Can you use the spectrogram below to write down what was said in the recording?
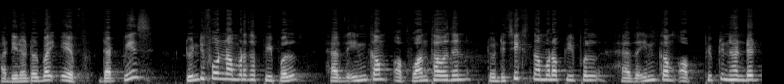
are denoted by F. That means 24 numbers of people have the income of 1000, 26 number of people have the income of 1500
